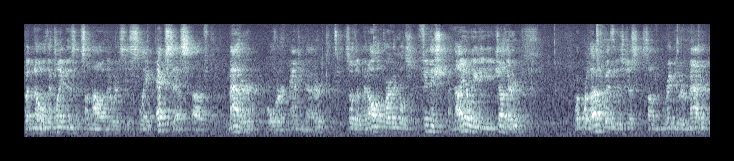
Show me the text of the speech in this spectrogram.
But no, the claim is that somehow there was this slight excess of matter over antimatter, so that when all the particles finish annihilating each other, what we're left with is just some regular matter,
